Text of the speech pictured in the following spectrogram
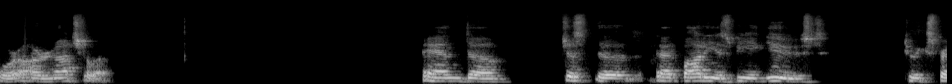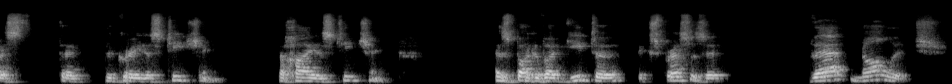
or Arunachala. And um, just the, that body is being used to express that the greatest teaching, the highest teaching. As Bhagavad Gita expresses it, that knowledge,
